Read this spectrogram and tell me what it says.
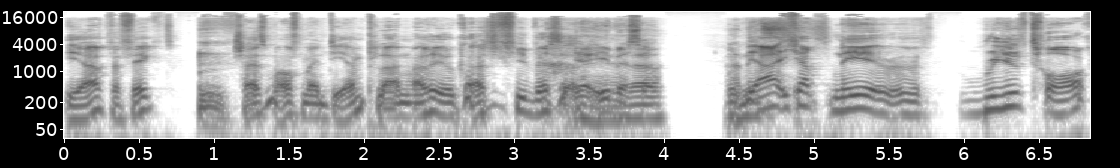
Ja, perfekt. Scheiß mal auf meinen DM-Plan, Mario Kart, viel besser. Ja, eh besser. Ja, ich hab, nee, äh, Real Talk.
